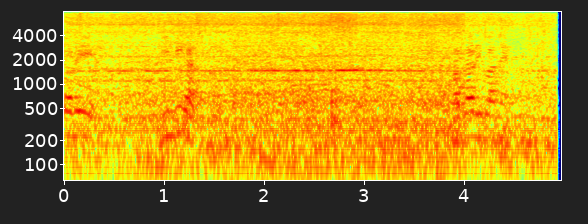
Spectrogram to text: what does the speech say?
鶏耳がつく飾りはね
